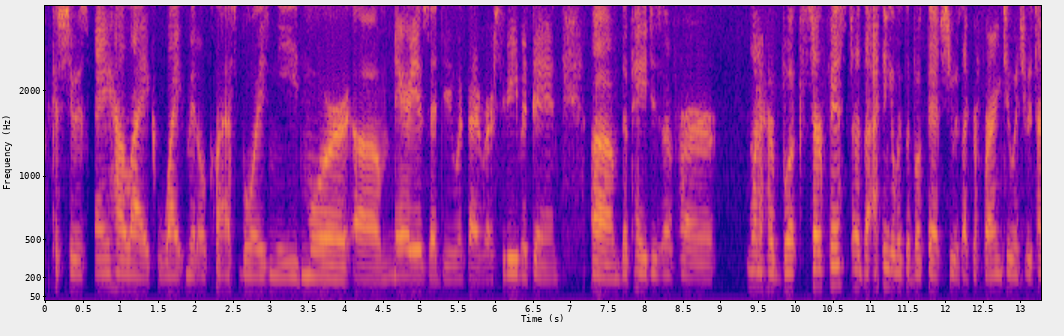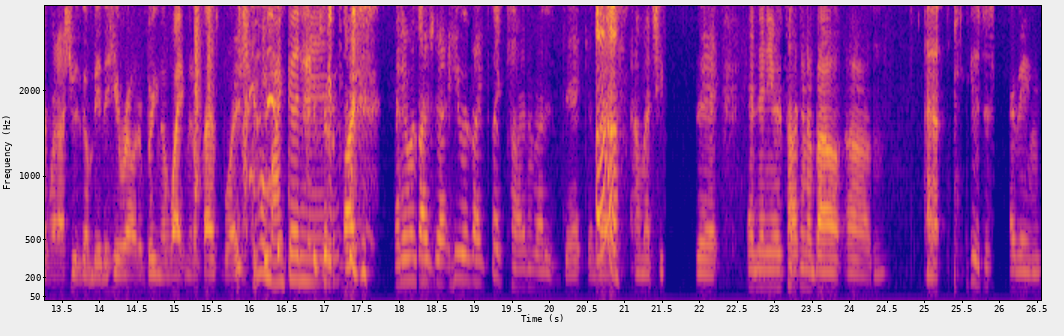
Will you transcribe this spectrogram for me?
because she was saying how like white middle class boys need more um narratives that deal with diversity, but then um the pages of her one of her books surfaced or the I think it was the book that she was like referring to when she was talking about how she was going to be the hero to bring the white middle class boys. Oh my goodness. Like, and it was like that he was like like talking about his dick and like, how much he it, and then he was talking about um Uh. he was describing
